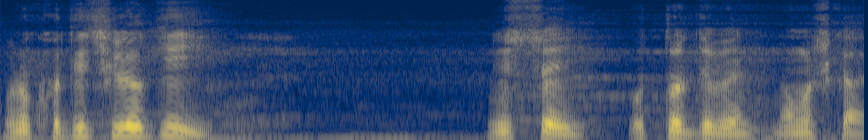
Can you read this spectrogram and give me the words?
কোনো ক্ষতি ছিল কি? নিশ্চয়ই উত্তর দেবেন। নমস্কার।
